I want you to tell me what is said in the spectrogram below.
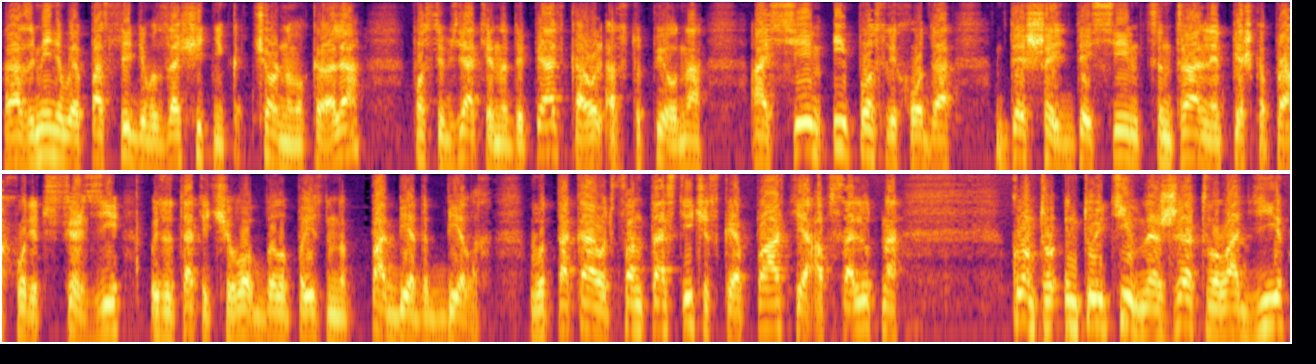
разменивая последнего защитника черного короля. После взятия на d5 король отступил на а а7 и после хода d6, d7 центральная пешка проходит в ферзи, в результате чего было признана победа белых. Вот такая вот фантастическая партия, абсолютно контринтуитивная жертва ладьи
